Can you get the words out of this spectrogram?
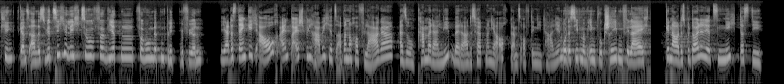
klingt ganz anders. Wird sicherlich zu verwirrten, verwunderten Blicken führen. Ja, das denke ich auch. Ein Beispiel habe ich jetzt aber noch auf Lager. Also Camera Libera, das hört man ja auch ganz oft in Italien. Oder sieht man irgendwo geschrieben vielleicht. Genau, das bedeutet jetzt nicht, dass die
